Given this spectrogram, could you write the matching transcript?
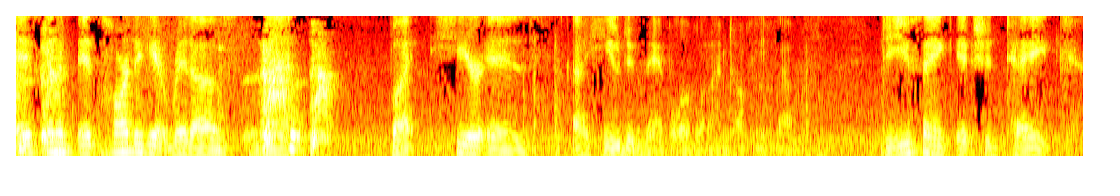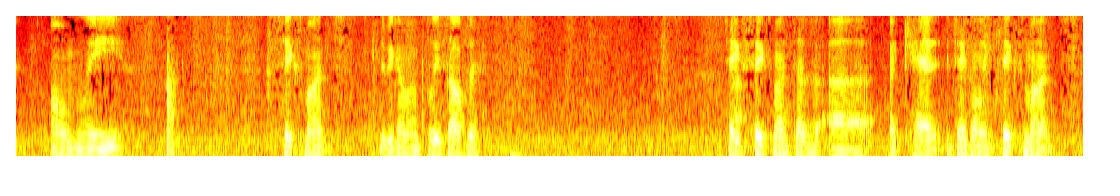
it's gonna. It's hard to get rid of that. But here is a huge example of what I'm talking about. Do you think it should take only six months to become a police officer? It takes six months of uh, acad. It takes only six months.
